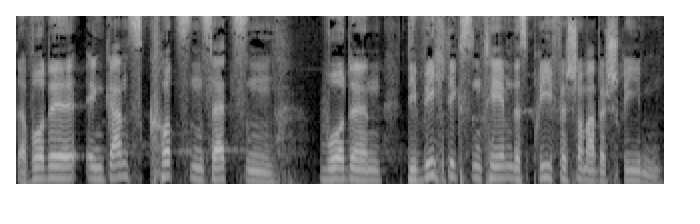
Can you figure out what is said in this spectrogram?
Da wurde in ganz kurzen Sätzen wurden die wichtigsten Themen des Briefes schon mal beschrieben.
